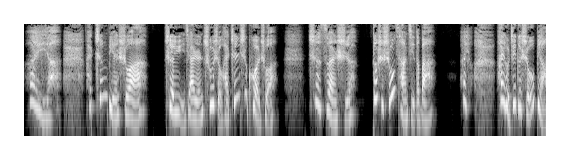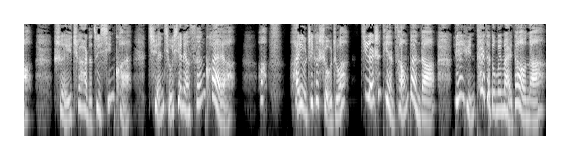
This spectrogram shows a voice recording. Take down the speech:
哎呀，还真别说啊，这玉家人出手还真是阔绰，这钻石都是收藏级的吧？哎呦，还有这个手表，是 H 二的最新款，全球限量三块啊！啊，还有这个手镯，居然是典藏版的，连云太太都没买到呢。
